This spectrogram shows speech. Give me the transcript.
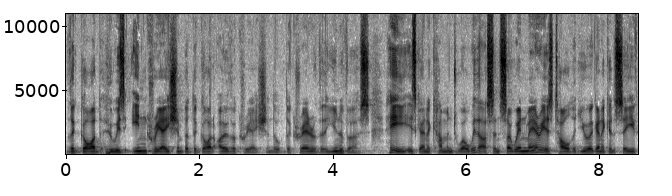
the God who is in creation, but the God over creation, the, the creator of the universe. He is going to come and dwell with us. And so when Mary is told that you are going to conceive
